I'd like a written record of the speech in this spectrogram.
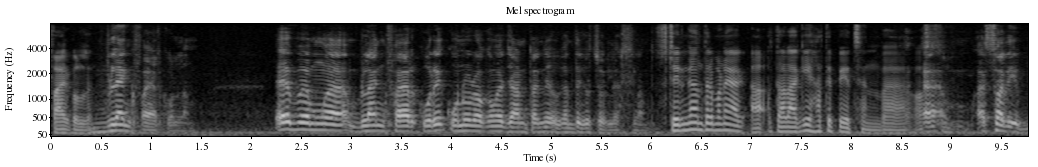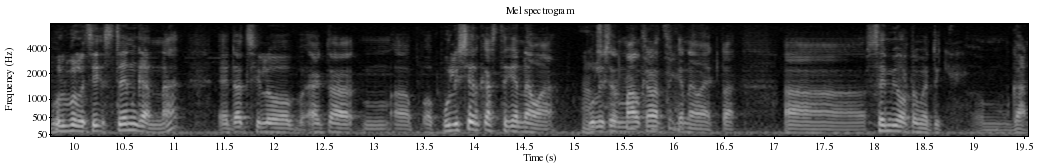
ফায়ার করলেন। ব্ল্যাঙ্ক ফায়ার করলাম। এবং ব্ল্যাঙ্ক ফায়ার করে কোনো রকমের যানটা নিয়ে ওখান থেকে চলে আসলাম। স্টেন গান তার মানে তার আগে হাতে পেয়েছেন বা সরি ভুল বলেছি স্টেন গান না এটা ছিল একটা পুলিশের কাছ থেকে নেওয়া পুলিশের মালখানা থেকে নেওয়া একটা সেমি অটোমেটিক গান।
